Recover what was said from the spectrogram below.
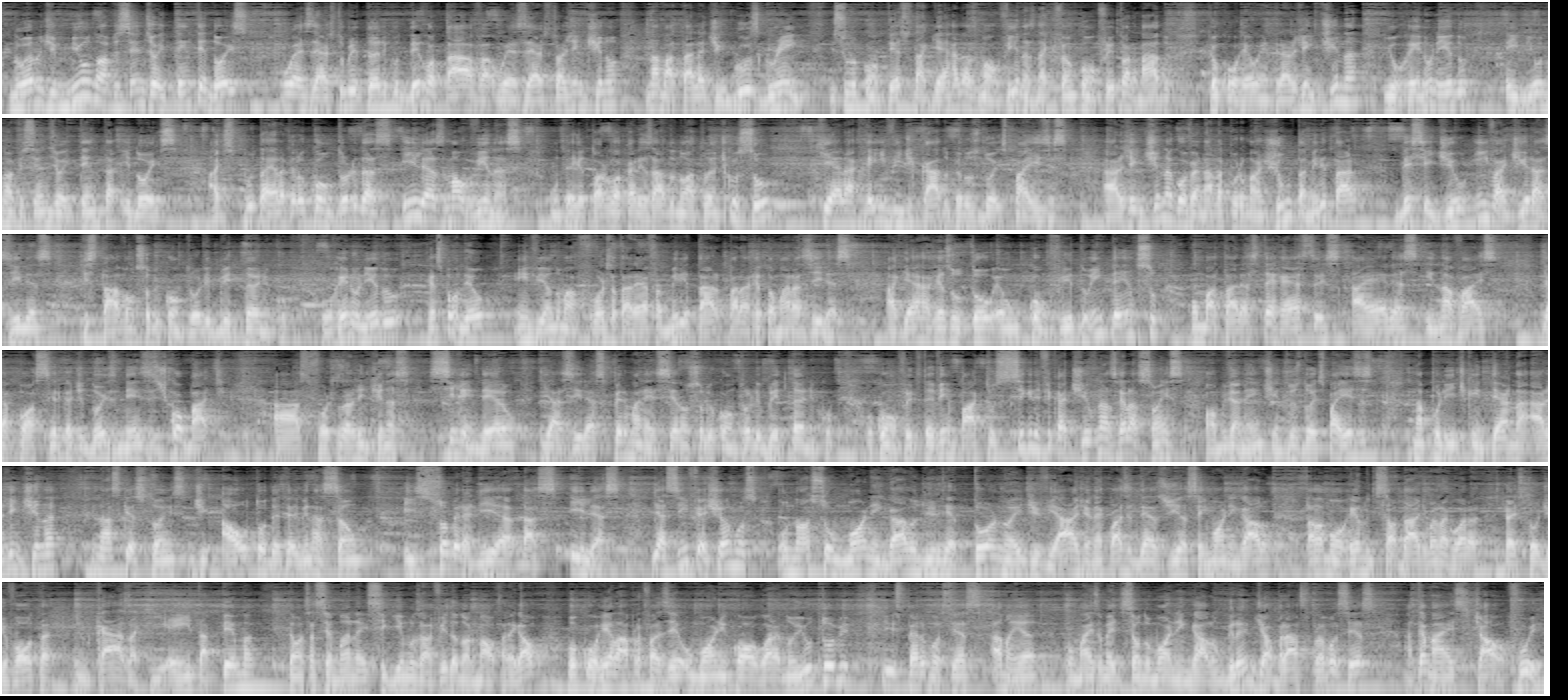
No ano de 1982, o exército britânico derrotava o exército argentino na Batalha de Goose Green, isso no contexto da Guerra das Malvinas, né, que foi um conflito armado que ocorreu entre a Argentina e o Reino Unido em 1982. A disputa era pelo controle das Ilhas Malvinas, um território localizado no Atlântico Sul que era reivindicado pelos dois países. A Argentina, governada por uma junta militar, decidiu invadir as ilhas que estavam sob controle britânico. O Reino Unido respondeu enviando uma força-tarefa militar para retomar as ilhas. A guerra resultou em um conflito intenso com batalhas terrestres, aéreas e navais. E após cerca de dois meses de combate, as forças argentinas se renderam e as ilhas permaneceram sob o controle britânico. O conflito teve impacto significativo nas relações, obviamente, entre os dois países, na política interna argentina e nas questões de autodeterminação e soberania das ilhas. E assim fechamos o nosso Morning Galo de retorno aí de viagem, né? Quase 10 dias sem Morning Galo. Tava morrendo de saudade, mas agora já estou de volta em casa aqui em Itapema. Então essa semana aí seguimos a vida normal, tá legal? Vou correr lá para fazer o Morning Call agora no YouTube e espero vocês amanhã com mais uma edição do Morning Galo. Um grande abraço para vocês. Até mais. Tchau. Fui.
